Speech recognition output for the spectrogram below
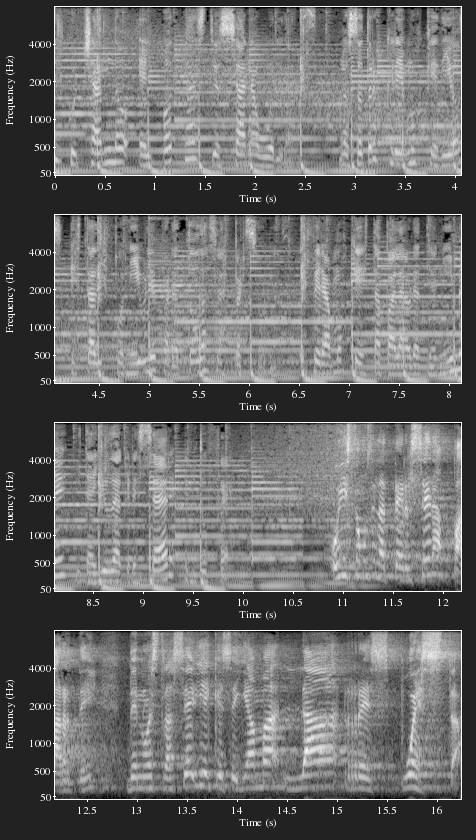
escuchando el podcast de Osana Woodlands. Nosotros creemos que Dios está disponible para todas las personas. Esperamos que esta palabra te anime y te ayude a crecer en tu fe. Hoy estamos en la tercera parte de nuestra serie que se llama La Respuesta.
